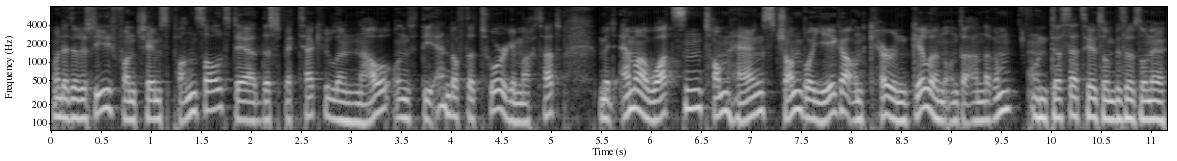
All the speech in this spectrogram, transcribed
unter der Regie von James Ponsoldt, der The Spectacular Now und The End of the Tour gemacht hat, mit Emma Watson, Tom Hanks, John Boyega und Karen Gillan unter anderem. Und das erzählt so ein bisschen so eine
